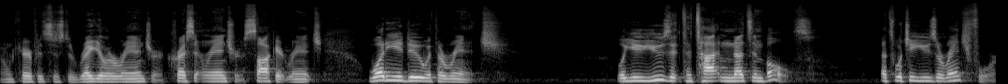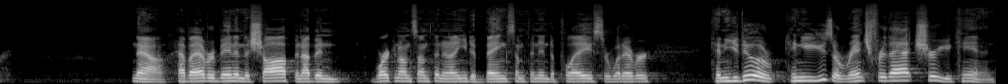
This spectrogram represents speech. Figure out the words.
I don't care if it's just a regular wrench or a crescent wrench or a socket wrench. What do you do with a wrench? Well, you use it to tighten nuts and bolts. That's what you use a wrench for. Now, have I ever been in the shop and I've been working on something and I need to bang something into place or whatever? Can you, do a, can you use a wrench for that? Sure, you can.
